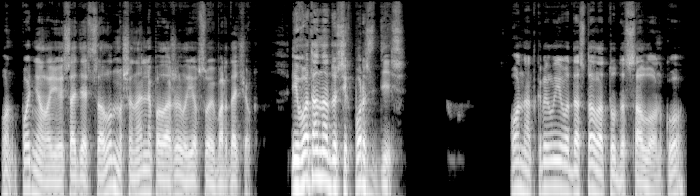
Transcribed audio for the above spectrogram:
Он поднял ее и, садясь в салон, машинально положил ее в свой бардачок. И вот она до сих пор здесь. Он открыл его, достал оттуда солонку,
